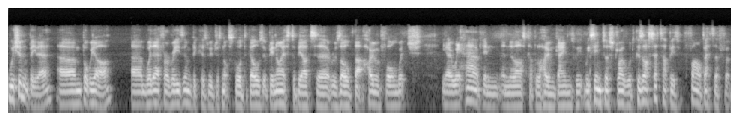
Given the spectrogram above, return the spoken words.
we shouldn't be there, um, but we are. Um, we're there for a reason because we've just not scored the goals. It'd be nice to be able to resolve that home form, which you know we have in, in the last couple of home games. We, we seem to have struggled because our setup is far better for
